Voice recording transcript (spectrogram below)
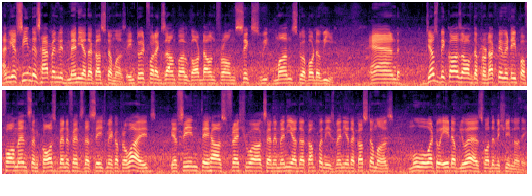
And we have seen this happen with many other customers. Intuit, for example, got down from six months to about a week. And just because of the productivity, performance, and cost benefits that SageMaker provides, we have seen Tejas, Freshworks, and many other companies, many other customers move over to AWS for the machine learning.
